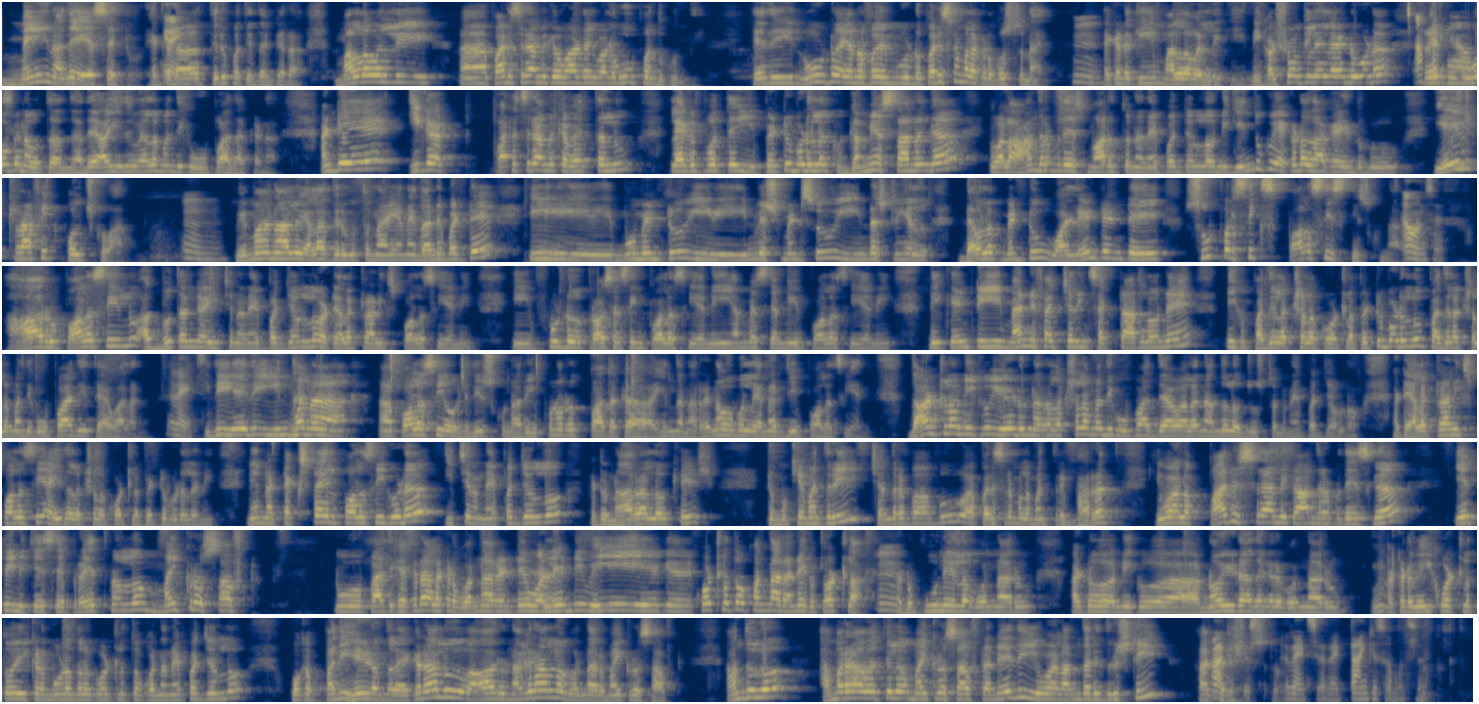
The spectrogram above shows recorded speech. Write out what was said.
మెయిన్ అదే ఎసెట్ ఎక్కడ తిరుపతి దగ్గర. మల్లవల్లి పారిశ్రామిక వాడ ఇవాళ ఊపందుకుంది. ఏది? నూట ఎనభై మూడు పరిశ్రమలు అక్కడికి వస్తున్నాయి. ఎక్కడికి? మల్లవల్లికి. నీకు అశోక్ లేలాండ్ కూడా రేపు. ఓపెన్ అవుతుంది. అదే ఐదు వేల మందికి ఉపాధి అక్కడ. అంటే ఇక పారిశ్రామికవేత్తలు లేకపోతే ఈ పెట్టుబడులకు గమ్యస్థానంగా ఇవాళ ఆంధ్రప్రదేశ్ మారుతున్న నేపథ్యంలో నీకు ఎందుకు ఎక్కడో దాకా ఎందుకు? ఎయిర్ ట్రాఫిక్ పోల్చుకోవాలి. విమానాలు ఎలా తిరుగుతున్నాయి అనే దాన్ని బట్టే ఈ మూమెంటు ఈ ఇన్వెస్ట్మెంట్స్ ఈ ఇండస్ట్రియల్ డెవలప్మెంటు వాళ్ళు ఏంటంటే సూపర్ సిక్స్ పాలసీస్ తీసుకున్నారు. అవును సార్. ఆరు పాలసీలు అద్భుతంగా ఇచ్చిన నేపథ్యంలో అటు ఎలక్ట్రానిక్స్ పాలసీ అని ఈ ఫుడ్ ప్రాసెసింగ్ పాలసీ అని ఎంఎస్ఎంఈ పాలసీ అని నీకేంటి మ్యానుఫ్యాక్చరింగ్ సెక్టార్లోనే నీకు పది లక్షల కోట్ల పెట్టుబడులు పది లక్షల మందికి ఉపాధి తేవాలని. ఇది ఏది ఇంధన పాలసీ ఒకటి తీసుకున్నారు. ఈ పునరుత్పాదక ఇంధన రెనవబుల్ ఎనర్జీ పాలసీ అని. దాంట్లో నీకు ఏడున్నర లక్షల మందికి ఉపాధి తేవాలని అందులో చూస్తున్న నేపథ్యంలో. అటు ఎలక్ట్రానిక్స్ పాలసీ ఐదు లక్షల కోట్ల పెట్టుబడులని. నిన్న టెక్స్టైల్ పాలసీ కూడా ఇచ్చిన నేపథ్యంలో అటు నారా లోకేష్ ఇటు ముఖ్యమంత్రి చంద్రబాబు ఆ పరిశ్రమల మంత్రి భరత్ ఇవాళ పారిశ్రామిక ఆంధ్రప్రదేశ్గా ఏపీని చేసే ప్రయత్నంలో మైక్రోసాఫ్ట్ నువ్వు పాతిక ఎకరాలు అక్కడ కొన్నారంటే వాళ్ళు ఏంటి వెయ్యి కోట్లతో కొన్నారు అనేక చోట్ల. అటు పూణేలో కొన్నారు అటు నీకు నోయిడా దగ్గర కొన్నారు. అక్కడ వెయ్యి కోట్లతో ఇక్కడ మూడు వందల కోట్లతో కొన్న నేపథ్యంలో ఒక పదిహేడు వందల ఎకరాలు ఆరు నగరాల్లో కొన్నారు మైక్రోసాఫ్ట్. అందులో అమరావతిలో మైక్రోసాఫ్ట్ అనేది ఇవాళ అందరి దృష్టి ఆకర్షిస్తుంది. Right sir right thank you so much sir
